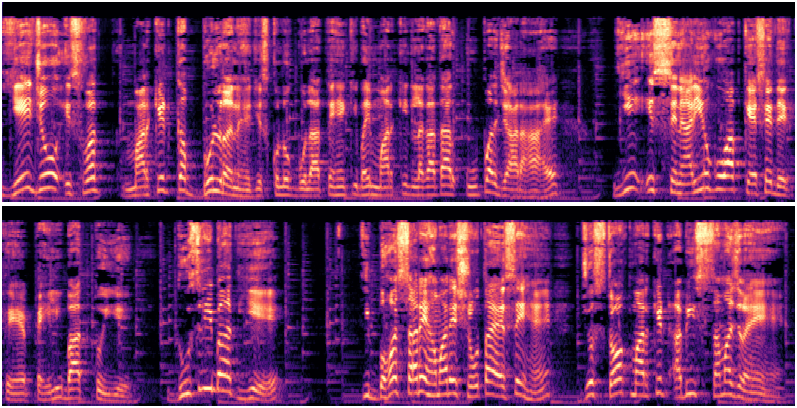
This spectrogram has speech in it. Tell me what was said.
ये जो इस वक्त मार्केट का बुल रन है, जिसको लोग बुलाते हैं कि भाई मार्केट लगातार ऊपर जा रहा है, ये इस सिनेरियो को आप कैसे देखते हैं? पहली बात तो ये। दूसरी बात ये कि बहुत सारे हमारे श्रोता ऐसे हैं जो स्टॉक मार्केट अभी समझ रहे हैं।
